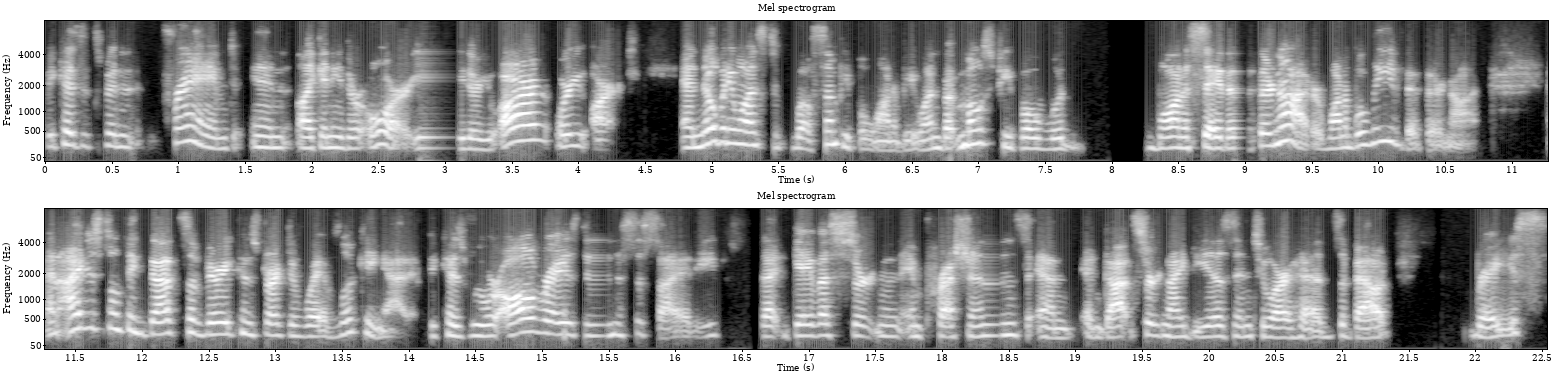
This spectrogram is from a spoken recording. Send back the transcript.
Because it's been framed in like an either or. Either you are or you aren't. And nobody wants to well some people want to be one but most people would want to say that they're not or want to believe that they're not. And i just don't think that's a very constructive way of looking at it because we were all raised in a society that gave us certain impressions and and got certain ideas into our heads about race.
